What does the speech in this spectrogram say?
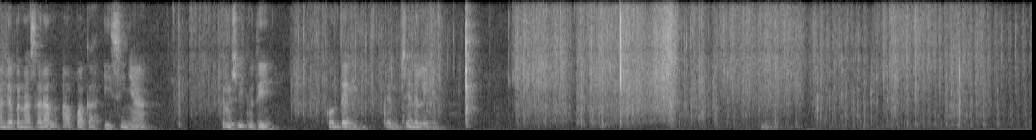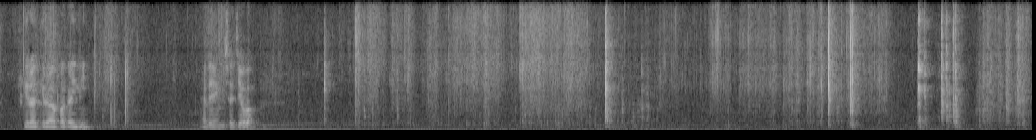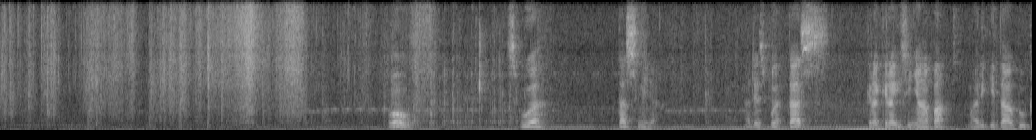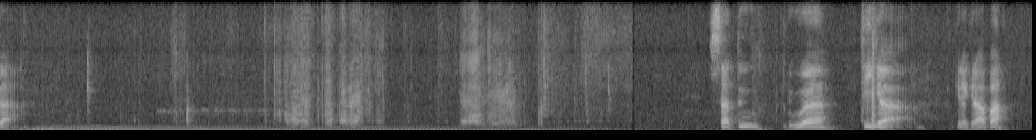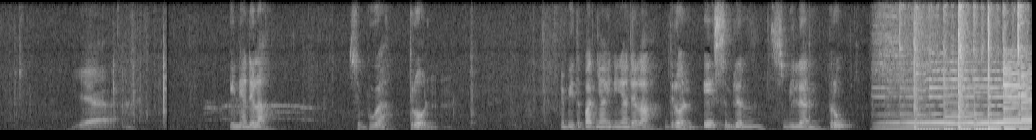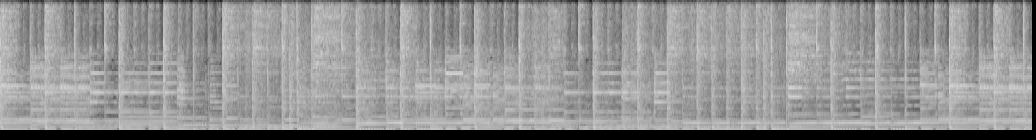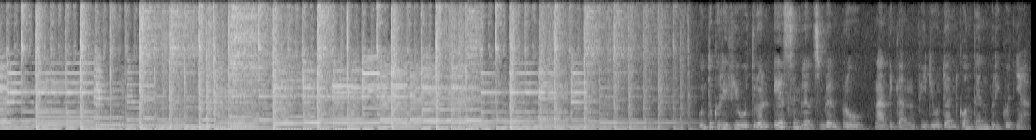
Anda penasaran apakah isinya? Terus ikuti konten dan channel ini. Kira-kira apakah ini? Ada yang bisa jawab? Wow, sebuah tas ini ya. Ada sebuah tas. Kira-kira isinya apa? Mari kita buka. Satu, dua, tiga. Kira-kira apa? Ya, ini adalah sebuah drone. Lebih tepatnya ini adalah drone E99 Pro. Drone E99 Pro, nantikan video dan konten berikutnya.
